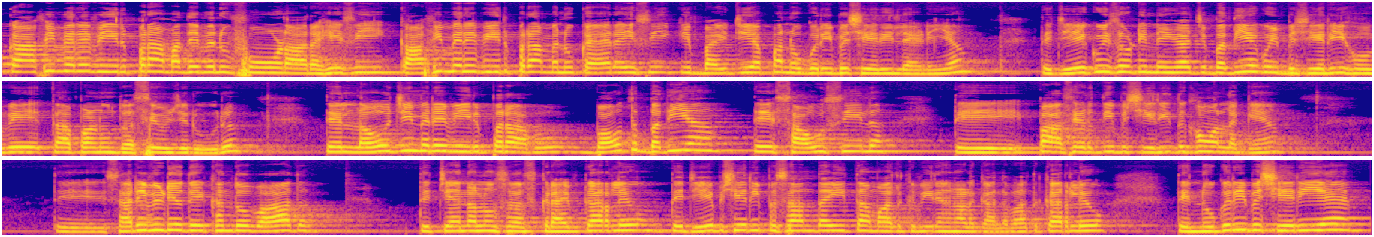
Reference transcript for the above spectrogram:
ਕਾਫੀ ਮੇਰੇ ਵੀਰ ਭਰਾਵਾਂ ਦੇ ਮੈਨੂੰ ਫੋਨ ਆ ਰਹੇ ਸੀ। ਕਾਫੀ ਮੇਰੇ ਵੀਰ ਭਰਾ ਮੈਨੂੰ ਕਹਿ ਰਹੇ ਸੀ ਕਿ ਬਾਈ ਜੀ, ਆਪਾਂ ਨੁਗਰੀ ਬਸ਼ੇਰੀ ਲੈਣੀ ਆ ਤੇ ਜੇ ਕੋਈ ਤੁਹਾਡੀ ਨਿਗਾਹ 'ਚ ਵਧੀਆ ਕੋਈ ਬਸ਼ੇਰੀ ਹੋਵੇ ਤਾਂ ਆਪਾਂ ਨੂੰ ਦੱਸਿਓ ਜ਼ਰੂਰ। ਤੇ ਲਓ ਜੀ ਮੇਰੇ ਵੀਰ ਭਰਾਵੋ, ਬਹੁਤ ਵਧੀਆ ਤੇ ਸਾਊ ਸੀਲ ਤੇ ਭਾਸਿਰ ਦੀ ਬਸ਼ੇਰੀ ਦਿਖਾਉਣ ਲੱਗਿਆ ਤੇ ਸਾਰੀ ਵੀਡੀਓ ਦੇਖਣ ਤੋਂ ਬਾਅਦ ਤੇ ਚੈਨਲ ਨੂੰ ਸਬਸਕ੍ਰਾਈਬ ਕਰ ਲਿਓ ਤੇ ਜੇ ਬਸ਼ੇਰੀ ਪਸੰਦ ਆਈ ਤਾਂ ਮਾਲਕ ਵੀਰਾਂ ਨਾਲ ਗੱਲਬਾਤ ਕਰ ਲਿਓ। ਤੇ ਨੁਗਰੀ ਬਸ਼ੇਰੀ ਹੈ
